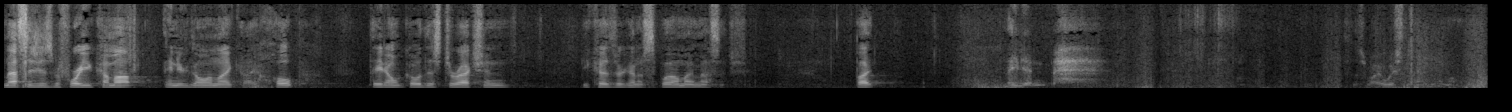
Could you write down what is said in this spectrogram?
messages before you come up and you're going like, I hope they don't go this direction because they're going to spoil my message. But they didn't. This is why I wish that work.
